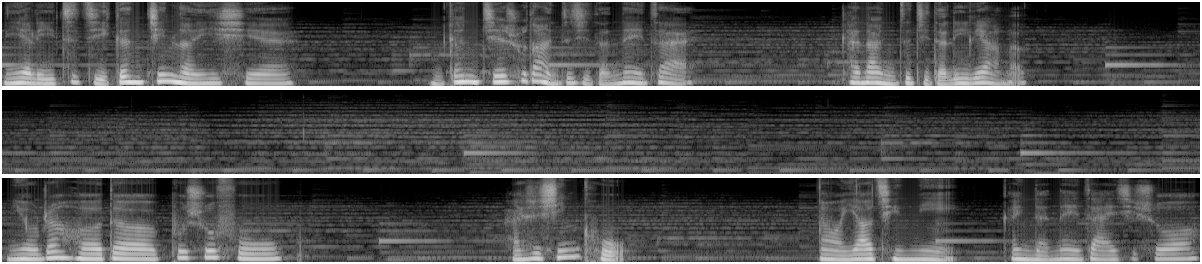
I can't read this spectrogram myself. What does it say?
你也离自己更近了一些，你更接触到你自己的内在。看到你自己的力量了。你有任何的不舒服，还是辛苦？那我邀请你跟你的内在一起说：“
